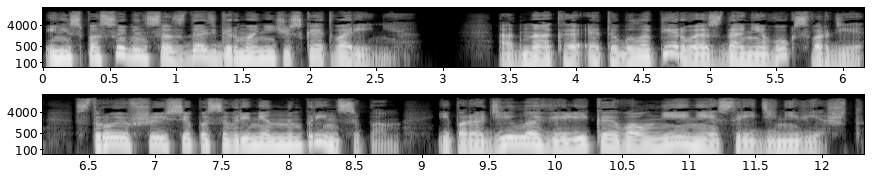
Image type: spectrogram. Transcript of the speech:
и не способен создать гармоническое творение. Однако это было первое здание в Оксфорде, строившееся по современным принципам, и породило великое волнение среди невежд.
